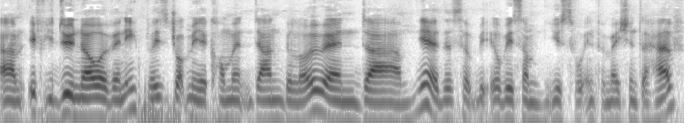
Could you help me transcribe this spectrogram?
Um, if you do know of any, please drop me a comment down below and um, yeah, this will be, it'll be some useful information to have.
